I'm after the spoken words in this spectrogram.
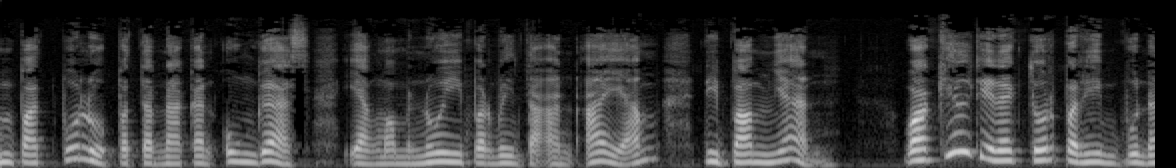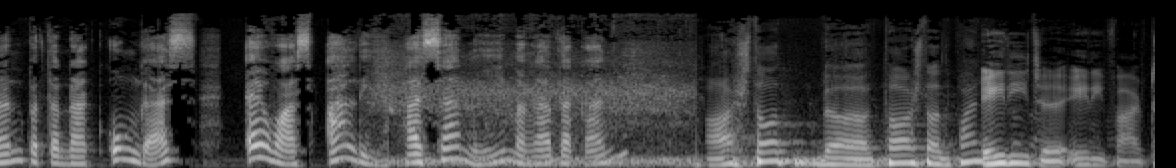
40 peternakan unggas yang memenuhi permintaan ayam di Bamyan. Wakil Direktur Perhimpunan Peternak Unggas, Ewas Ali Hasani mengatakan, 80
